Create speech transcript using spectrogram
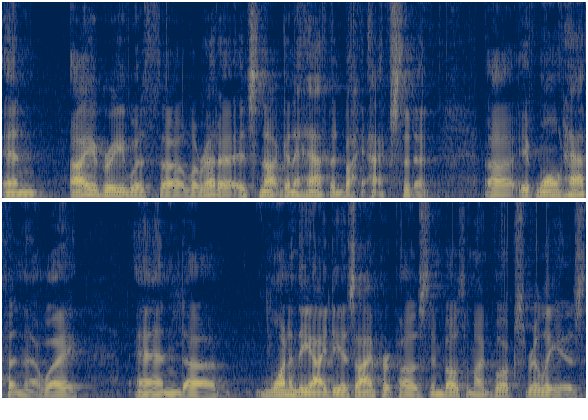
And I agree with uh, Loretta, it's not going to happen by accident. Uh, it won't happen that way. And uh, one of the ideas I proposed in both of my books really is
